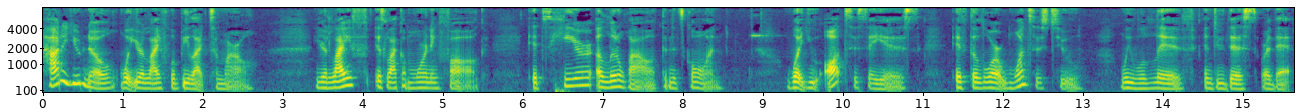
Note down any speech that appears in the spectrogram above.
How do you know what your life will be like tomorrow? Your life is like a morning fog. It's here a little while, then it's gone. What you ought to say is, if the Lord wants us to, we will live and do this or that.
